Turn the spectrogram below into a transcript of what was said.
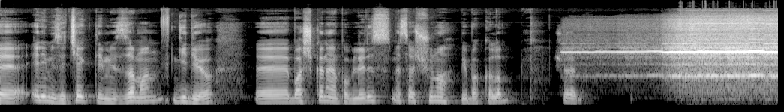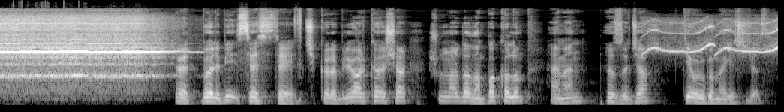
e, elimizi çektiğimiz zaman gidiyor. E, başka ne yapabiliriz? Mesela şuna bir bakalım. Şöyle Evet böyle bir ses de çıkarabiliyor arkadaşlar. Şunlardan da bakalım. Hemen hızlıca diğer uygulamaya geçeceğiz.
